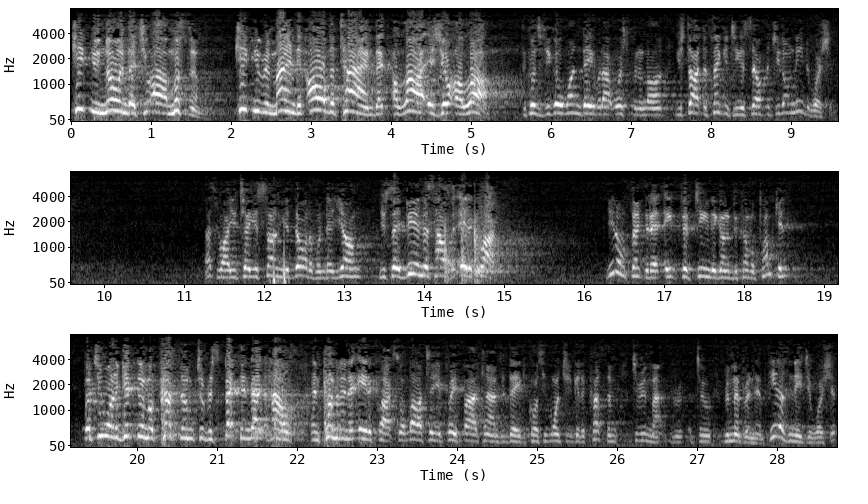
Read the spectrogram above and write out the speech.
keep you knowing that you are a Muslim, keep you reminded all the time that Allah is your Allah. Because if you go one day without worshiping Allah, you start to thinking to yourself that you don't need to worship. That's why you tell your son and your daughter when they're young, you say, be in this house at 8 o'clock. You don't think that at 8.15 they're going to become a pumpkin. But you want to get them accustomed to respecting that house and coming in at 8 o'clock. So Allah will tell you pray five times a day because He wants you to get accustomed to, to remembering Him. He doesn't need your worship.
